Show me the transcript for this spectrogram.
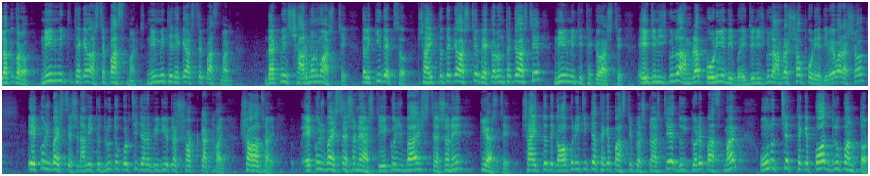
লক্ষ্য করো। নির্মিতি থেকে আসছে পাঁচ মার্ক নির্মিতি থেকে আসছে পাঁচ মার্ক দ্যাট মিনস সারমর্ম আসছে। তাহলে কি দেখছ? সাহিত্য থেকে আসছে, ব্যাকরণ থেকে আসছে, নির্মিতি থেকেও আসছে। এই জিনিসগুলো আমরা পড়িয়ে দিব। এই জিনিসগুলো আমরা সব পড়িয়ে দিব। এবার আসো একুশ বাইশ সেশন আমি একটু দ্রুত করছি যেন ভিডিওটা শর্টকাট হয়, সহজ হয়। একুশ বাইশ সেশনে আসছে, একুশ বাইশ সেশনে কি আসছে? সাহিত্য থেকে অপরিচিতা থেকে পাঁচটি প্রশ্ন আসছে, দুই করে পাঁচ মার্ক অনুচ্ছেদ থেকে পদ রূপান্তর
